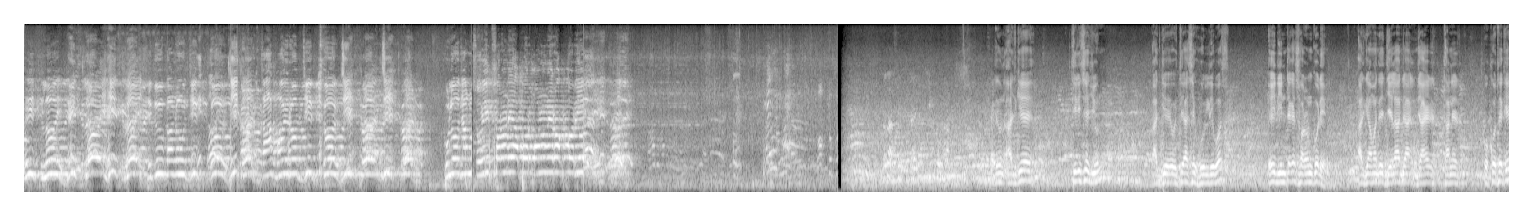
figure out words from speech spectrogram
হিত লই হিত লই হিত লই সিধু কানু জিত কর। জিত কর। চাঁদ ভৈরব জিত কর। জিত কর জিত কর। ফুলো জানো শহীদ স্মরণে অপর মননে রক্ত ঋণ দেখুন আজকে তিরিশে জুন আজকে ঐতিহাসিক হুল দিবস। এই দিনটাকে স্মরণ করে আজকে আমাদের জেলা জাহের থানের পক্ষ থেকে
